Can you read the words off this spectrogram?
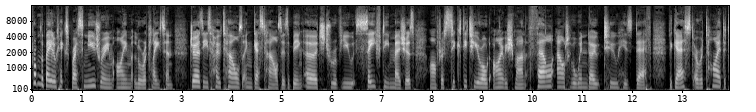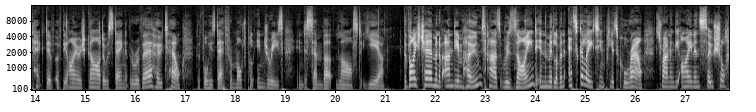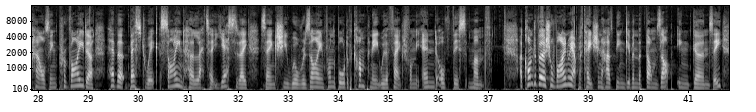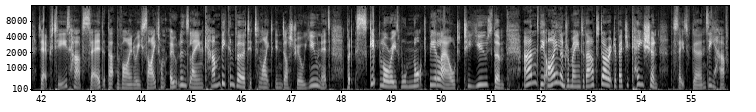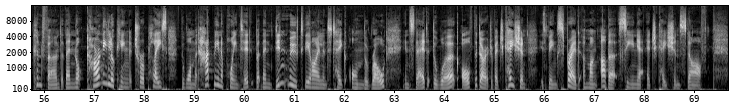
From the Bailiwick Express newsroom, I'm Laura Clayton. Jersey's hotels and guest houses are being urged to review safety measures after a 62 year old Irishman fell out of a window to his death. The guest, a retired detective of the Irish Garda, was staying at the Revere Hotel before his death from multiple injuries in December last year. The vice chairman of Andium Homes has resigned in the middle of an escalating political row surrounding the island's social housing provider. Heather Bestwick signed her letter yesterday saying she will resign from the board of the company with effect from the end of this month. A controversial vinery application has been given the thumbs up in Guernsey. Deputies have said that the vinery site on Oatlands Lane can be converted to light industrial units, but skip lorries will not be allowed to use them. And the island remains without a Director of Education. The states of Guernsey have confirmed that they're not currently looking to replace the one that had been appointed but then didn't move to the island to take on the role. Instead, the work of the Director of Education is being spread among other senior education staff.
